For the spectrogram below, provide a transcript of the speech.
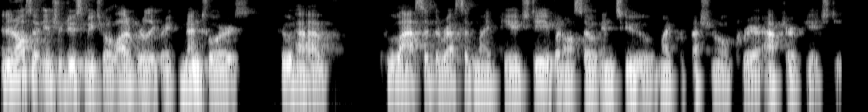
And it also introduced me to a lot of really great mentors who have who lasted the rest of my PhD, but also into my professional career after a PhD.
